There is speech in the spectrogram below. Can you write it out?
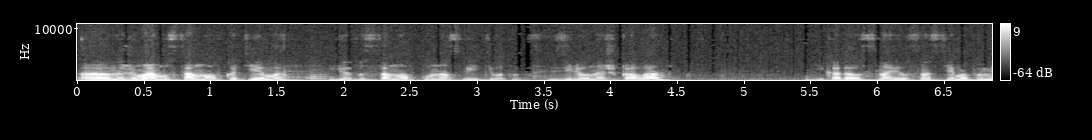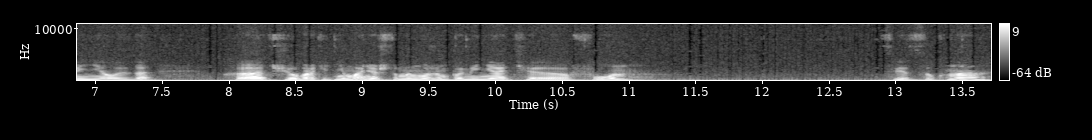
А, нажимаем установка темы, идет установка у нас, видите, вот тут зеленая шкала. И когда установился, у нас тема поменялась, да. Хочу обратить внимание, что мы можем поменять э, фон, цвет сукна,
